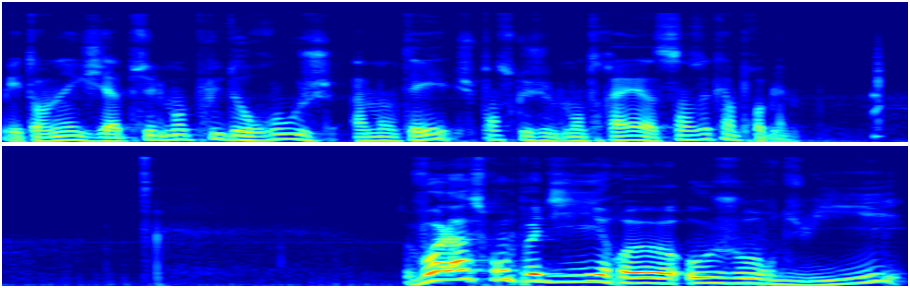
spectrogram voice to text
mais étant donné que j'ai absolument plus de rouge à monter, je pense que je le monterai sans aucun problème. Voilà ce qu'on peut dire euh, aujourd'hui.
